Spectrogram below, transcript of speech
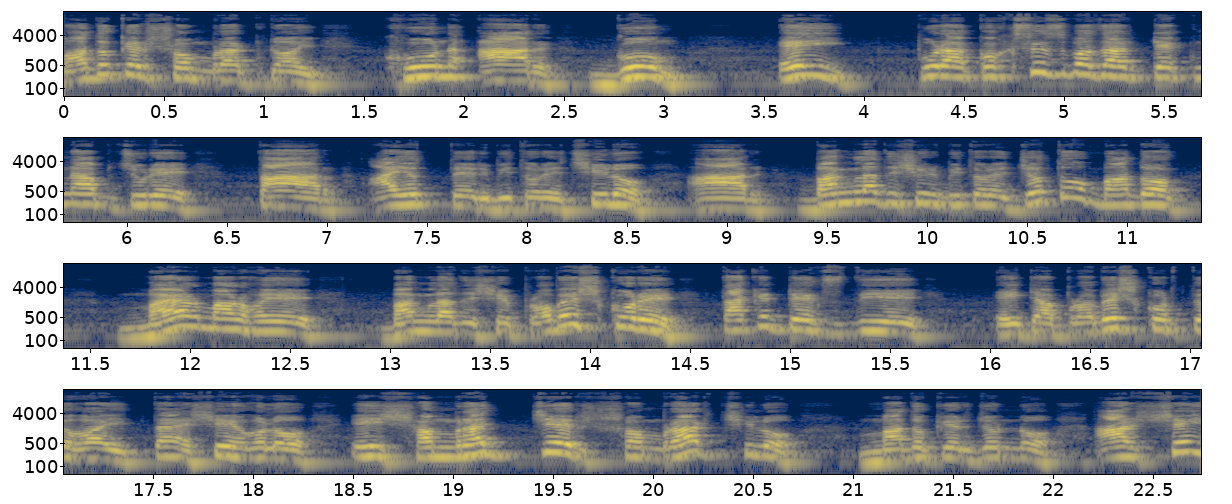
মাদকের সম্রাট নয়, খুন আর গুম। এই পুরা কক্সেস বাজার টেকনাফ জুড়ে তার আয়ত্তের ভিতরে ছিল আর বাংলাদেশের ভিতরে যত মাদক মায়ানমার হয়ে বাংলাদেশে প্রবেশ করে তাকে ট্যাক্স দিয়ে এইটা প্রবেশ করতে হয়, তা সে হলো এই সাম্রাজ্যের সম্রাট ছিল মাদকের জন্য। আর সেই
